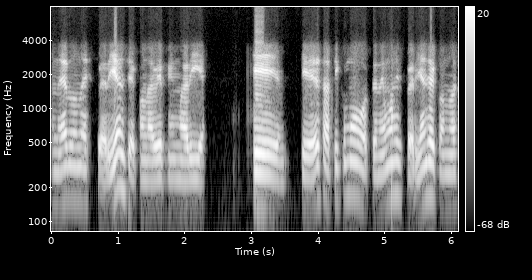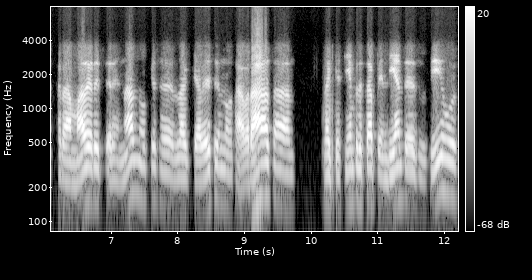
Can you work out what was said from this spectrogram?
tener una experiencia con la Virgen María, que, que es así como tenemos experiencia con nuestra Madre Terrenal, ¿no? que es la que a veces nos abraza, la que siempre está pendiente de sus hijos.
